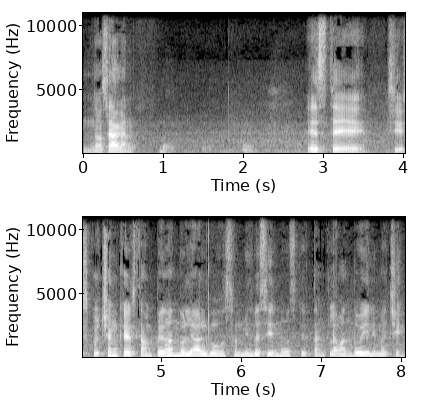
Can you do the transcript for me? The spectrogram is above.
no se hagan. Este, si escuchan que están pegándole algo, son mis vecinos que están clavando bien y machín.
